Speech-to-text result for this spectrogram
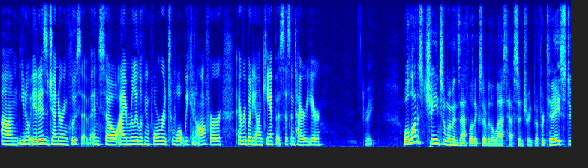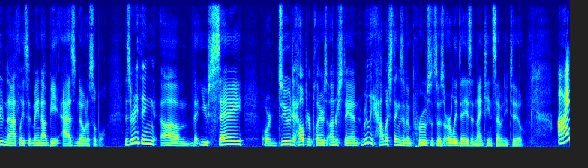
Um, you know, it is gender inclusive. And so I'm really looking forward to what we can offer everybody on campus this entire year. Great. Well, a lot has changed in women's athletics over the last half century, but for today's student athletes, it may not be as noticeable. Is there anything um, that you say or do to help your players understand really how much things have improved since those early days in 1972? I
